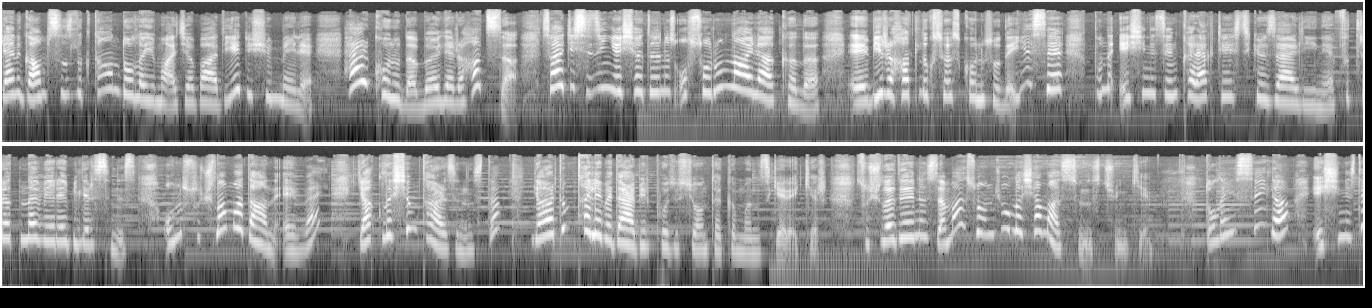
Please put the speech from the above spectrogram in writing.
Yani gamsızlıktan dolayı mı acaba diye düşünmeli. Her konuda böyle rahatsa sadece sizin yaşadığınız o sorunla alakalı e, bir rahatlık söz konusu değilse bunu eşinizin karakteristik özelliğine, fıtratına verebilirsiniz. Onu suçlamadan evvel yaklaşım tarzınızda yardım talep eder bir pozisyon takınmanız gerekir olabilir. Suçladığınız zaman sonuca ulaşamazsınız çünkü. Dolayısıyla eşinizde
